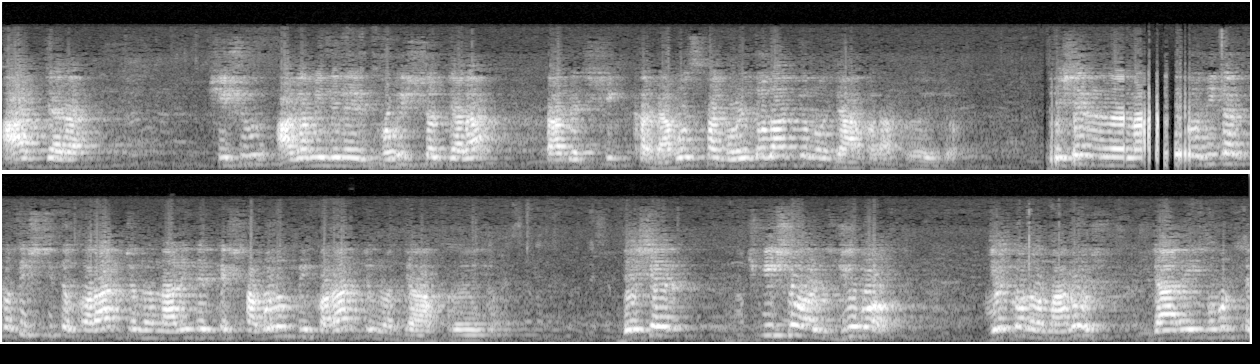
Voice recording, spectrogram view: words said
আজ যারা শিশু আগামী দিনের ভবিষ্যৎ যারা তাদের শিক্ষা ব্যবস্থা গড়ে তোলার জন্য যা করা প্রয়োজন। দেশের নারীদের অধিকার প্রতিষ্ঠিত করার জন্য, নারীদেরকে স্বাবলম্বী করার জন্য যা প্রয়োজন। দেশের কিশোর, যুবক, যে কোনো মানুষ যার এই মুহূর্তে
